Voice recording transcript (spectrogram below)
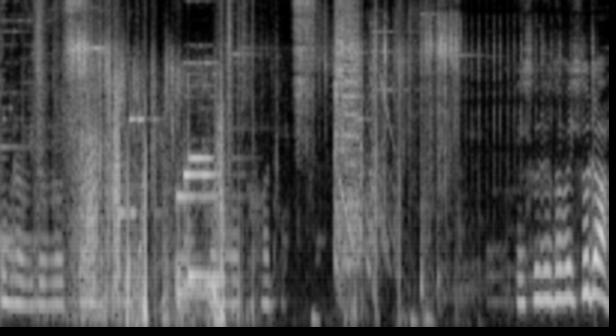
Dobra, widzowie. Dobra, o co chodzi. Ej, Hiudzia, dawaj Hiudzia!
